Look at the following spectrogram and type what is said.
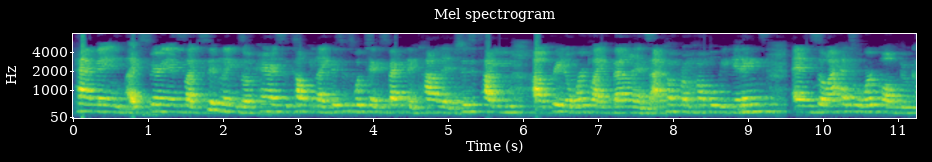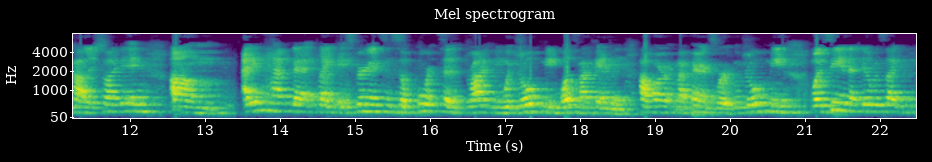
having experience like siblings or parents to tell me like this is what to expect in college. This is how you uh, create a work-life balance. I come from humble beginnings, and so I had to work all through college. So I didn't. Um, I didn't have that like experience and support to drive me. What drove me was my family, how hard my parents worked. What drove me was seeing that there was like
